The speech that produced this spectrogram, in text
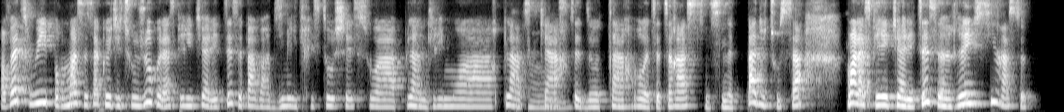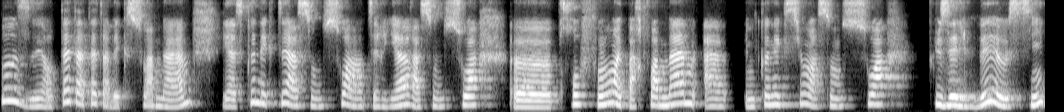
en fait, oui, pour moi, c'est ça que je dis toujours, que la spiritualité, c'est pas avoir dix mille cristaux chez soi, plein de grimoires, plein de Mhm. cartes, de tarot, etc. Ce, ce n'est pas du tout ça. Moi, la spiritualité, c'est réussir à se poser en tête à tête avec soi-même et à se connecter à son soi intérieur, à son soi euh, profond et parfois même à une connexion à son soi plus élevé aussi.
